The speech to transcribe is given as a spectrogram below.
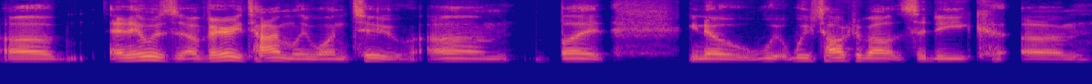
uh, and it was a very timely one too. Um, but you know, we, have talked about Saddiq um,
